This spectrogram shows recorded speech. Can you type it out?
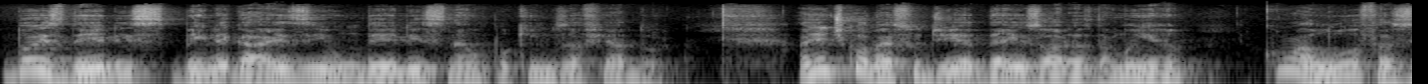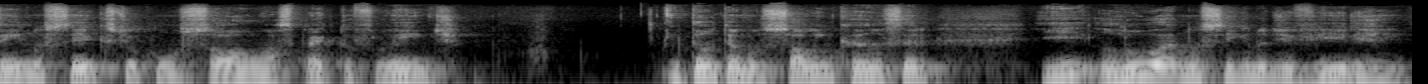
Dois deles bem legais e um deles né, um pouquinho desafiador. A gente começa o dia 10 horas da manhã com a Lua fazendo sextil com o Sol, um aspecto fluente. Então temos Sol em Câncer e Lua no signo de Virgem.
